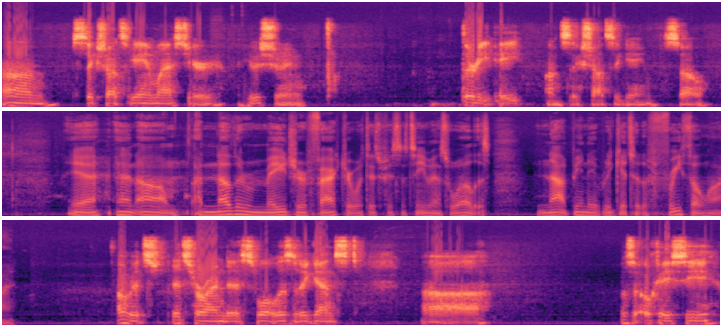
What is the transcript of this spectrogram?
Um, six shots a game last year, he was shooting 38 on six shots a game. So, yeah, and um, another major factor with this Pistons team as well is not being able to get to the free throw line. Oh, it's it's horrendous. What was it against? Uh, was OKC?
